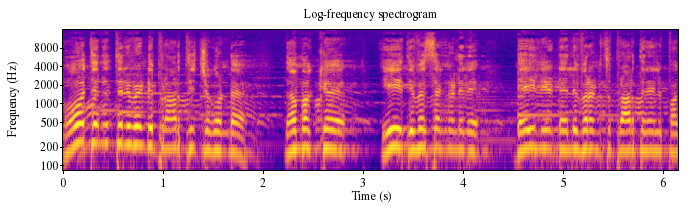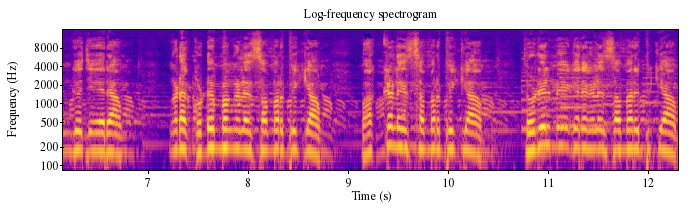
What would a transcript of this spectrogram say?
മോചനത്തിന് വേണ്ടി പ്രാർത്ഥിച്ചുകൊണ്ട് നമുക്ക് ഈ ദിവസങ്ങളിൽ ഡെയിലി ഡെലിവറൻസ് പ്രാർത്ഥനയിൽ പങ്കുചേരാം. നിങ്ങളുടെ കുടുംബങ്ങളെ സമർപ്പിക്കാം മക്കളെ സമർപ്പിക്കാം തൊഴിൽ മേഖലകളെ സമർപ്പിക്കാം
